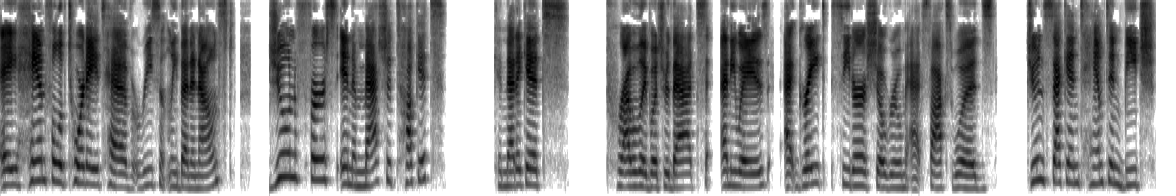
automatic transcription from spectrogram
A handful of tour dates have recently been announced. June 1st in Mashantucket, Connecticut. Probably butchered that. Anyways, at Great Cedar Showroom at Foxwoods. June 2nd, Hampton Beach,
